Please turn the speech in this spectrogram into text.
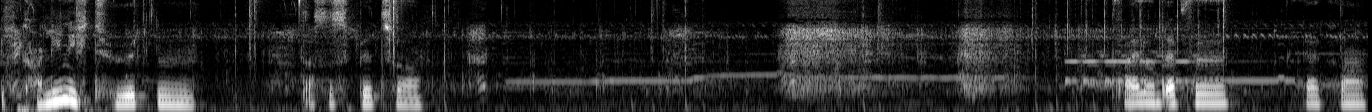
Ich kann die nicht töten. Das ist bitter. Pfeile und Äpfel. Lecker.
